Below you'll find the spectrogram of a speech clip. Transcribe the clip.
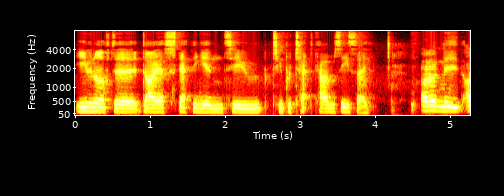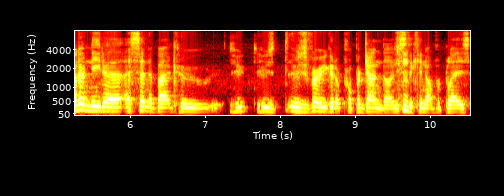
Even after Dier stepping in to, to protect Calum Ceesay? I don't need I don't need a, a centre back who, who who's who's very good at propaganda and sticking up for players.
